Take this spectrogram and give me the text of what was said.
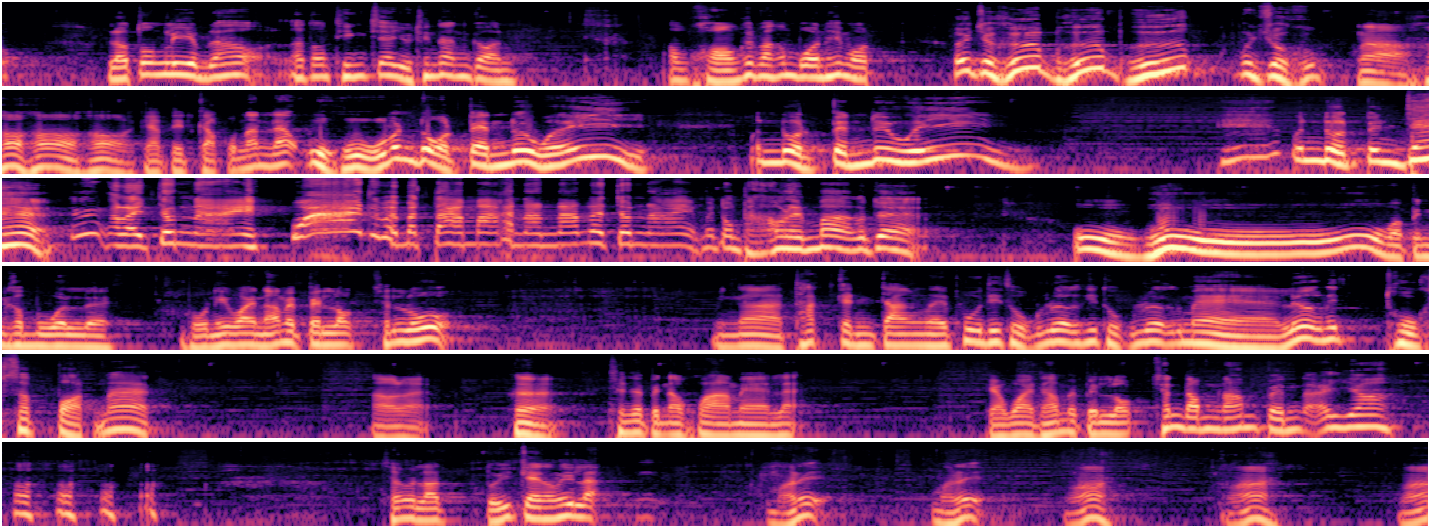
เราต้องรีบแล้ว เราต้องทิ้งเจอยู่ที่นั่นก่อน เอาของขึ้นมาข้างบนให้หมด เฮ้ยจะฮึบฮึบฮึบอุ้ยจะฮึบอ่าฮ่าฮ่าฮ่าแกติดกับตรงนั้นแล้ว โอ้โห มันโดดเป็นด้วยเว้ย มันโดดเป็นด้วยเว้ย มันโดดเป็นแย่อะไรเจ้านายว้ายทำไมมาตามมาขนาดนั้นนะเจ้านายไม่ต้องถามอะไรมากก็แจ้โอ้โหมาเป็นขบวนเลยพวกนี้ว่ายน้ำไม่เป็นหรอกฉันรู้มีหน้าทักกันจังเลยผู้ที่ถูกเลือกที่ถูกเลือกแม่เลือกนี่ถูกสปอร์ตมาก เอาละเฮ้ฉันจะเป็นอควาแมนแล้วแกว่ายน้ำไม่เป็นหรอก ฉันดำน้ำเป็นไอ้ยาใช้เวลาตุ๋ยแกตรงนี้แหละมาเนี่มาเนี่มามามา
